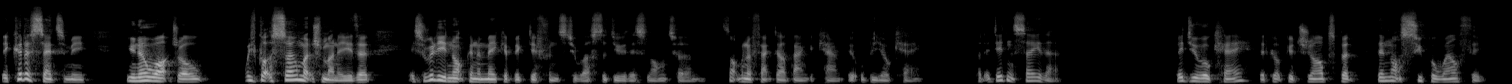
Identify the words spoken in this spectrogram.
they could have said to me, you know what, Joel, we've got so much money that it's really not going to make a big difference to us to do this long term. It's not going to affect our bank account. It will be okay. But it didn't say that. They do okay. They've got good jobs, but they're not super wealthy.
